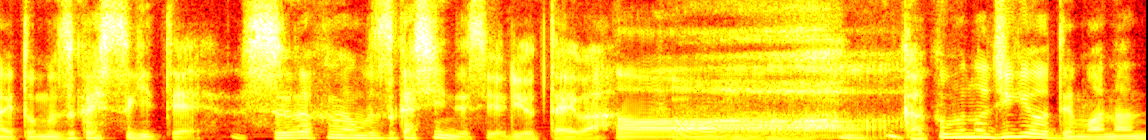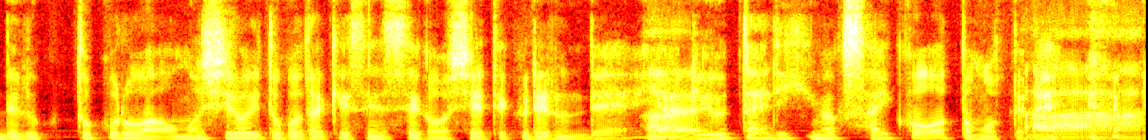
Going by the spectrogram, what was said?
えると難しすぎて、数学が難しいんですよ、流体は。あ学部の授業で学んでるところは面白いとこだけ先生が教えてくれるんで、い、はいや、流体力学最高と思ってあ。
